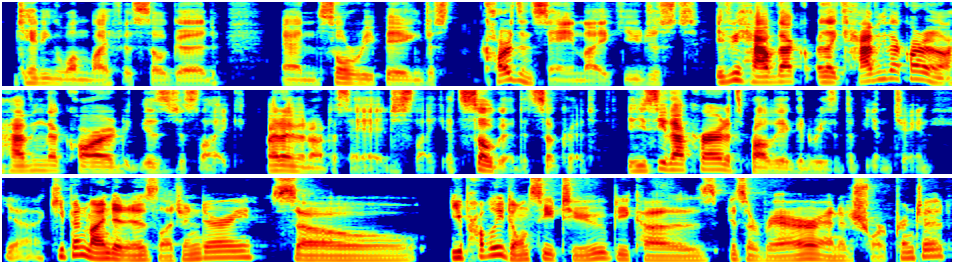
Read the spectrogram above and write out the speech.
gaining one life is so good, and Soul Reaping just card's insane. Like you just if you have that like having that card and not having that card is just like I don't even know how to say it. Just like it's so good. It's so good. If you see that card, it's probably a good reason to be in the Chane. Yeah. Keep in mind it is legendary. So you probably don't see two because it's a rare and it's short printed,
